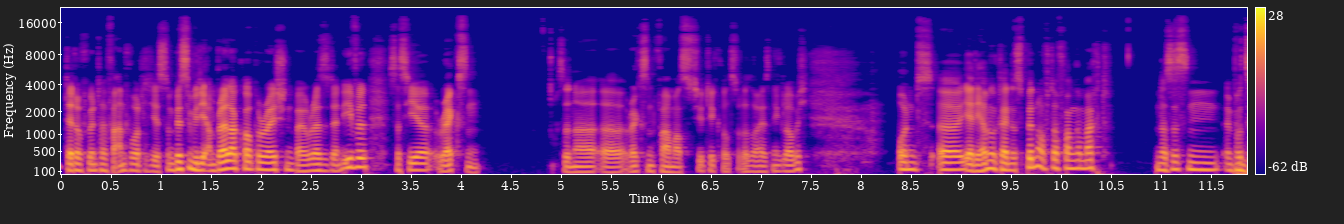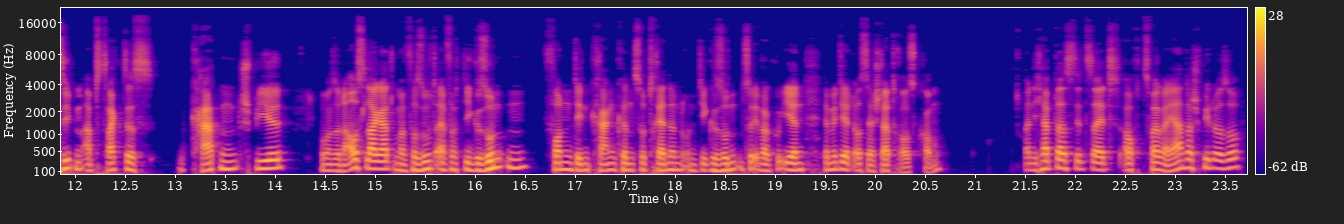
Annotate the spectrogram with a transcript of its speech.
Dead of Winter verantwortlich ist. So ein bisschen wie die Umbrella Corporation bei Resident Evil, ist das hier Rexen. So eine äh, Rexen Pharmaceuticals oder so heißen die, glaube ich. Und äh, ja, die haben so ein kleines Spin-off davon gemacht. Und das ist ein, im Prinzip ein abstraktes Kartenspiel, wo man so eine Auslage hat und man versucht einfach die Gesunden von den Kranken zu trennen und die Gesunden zu evakuieren, damit die halt aus der Stadt rauskommen. Und ich habe das jetzt seit auch zwei, drei Jahren, das Spiel oder so,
